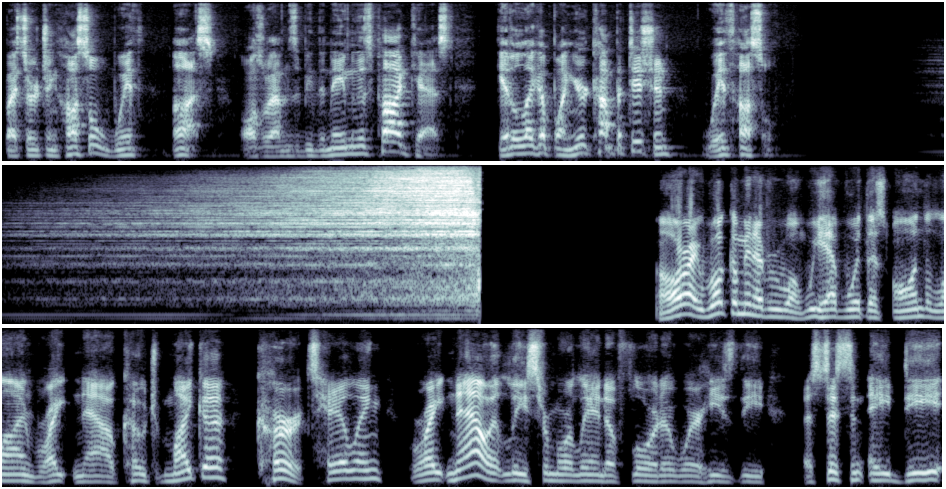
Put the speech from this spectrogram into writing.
by searching Hustle with Us. Also happens to be the name of this podcast. Get a leg up on your competition with Hustle. All right, welcome in everyone. We have with us on the line right now Coach Micah Kurtz, hailing right now at least from Orlando, Florida, where he's the assistant AD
